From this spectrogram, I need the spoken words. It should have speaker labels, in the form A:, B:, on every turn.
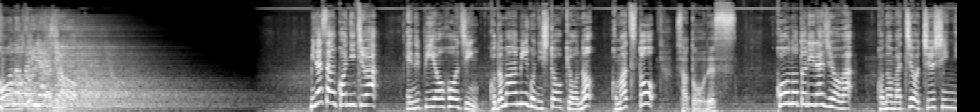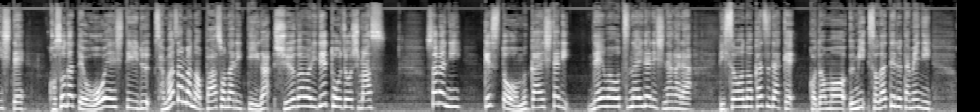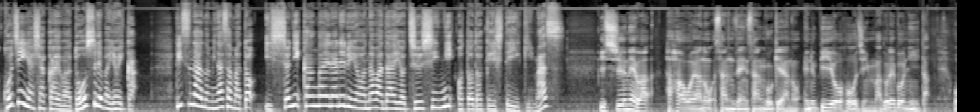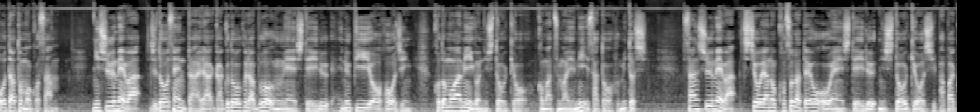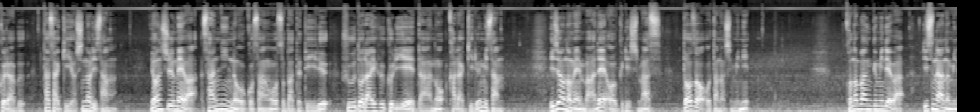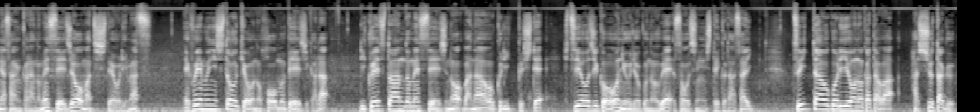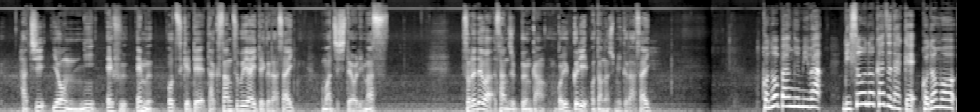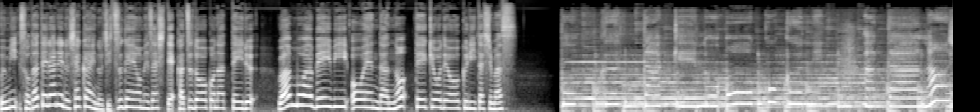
A: コウノトリラジオ。
B: 皆さんこんにちは。NPO 法人子どもアミーゴ西東京の小松と。
C: 佐藤です。
B: コウノトリラジオはこの街を中心にして子育てを応援している様々なパーソナリティが週替わりで登場します。さらにゲストをお迎えしたり電話をつないだりしながら理想の数だけ子供を産み育てるために個人や社会はどうすればよいか。リスナーの皆様と一緒に考えられるような話題を中心にお届けしていきます。
C: 1週目は母親の産前産後ケアの NPO 法人マドレボニータ太田智子さん。2週目は児童センターや学童クラブを運営している NPO 法人子どもアミーゴ西東京小松真由美佐藤文俊。3週目は父親の子育てを応援している西東京市パパクラブ田崎義則さん。4週目は3人のお子さんを育てているフードライフクリエイターの唐木留美さん。以上のメンバーでお送りします。どうぞお楽しみに。この番組ではリスナーの皆さんからのメッセージをお待ちしております。FM 西東京のホームページからリクエストメッセージのバナーをクリックして必要事項を入力の上送信してください。ツイッターをご利用の方はハッシュタグ 842FM をつけてたくさんつぶやいてください。お待ちしております。それでは30分間ごゆっくりお楽しみください。
B: この番組は理想の数だけ子供を産み育てられる社会の実現を目指して活動を行っているワンモアベイビー応援団の提供でお送りいたします。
